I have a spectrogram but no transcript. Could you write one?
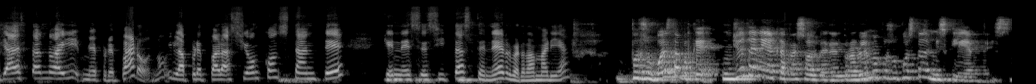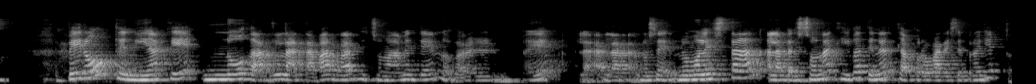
ya estando ahí, me preparo, ¿no? Y la preparación constante que necesitas tener, ¿verdad, María? Por supuesto, porque yo tenía que resolver el problema, por supuesto, de mis clientes, pero tenía que no dar la tabarra, dicho malamente, no dar ¿eh? no sé, no molestar a la persona que iba a tener que aprobar ese proyecto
